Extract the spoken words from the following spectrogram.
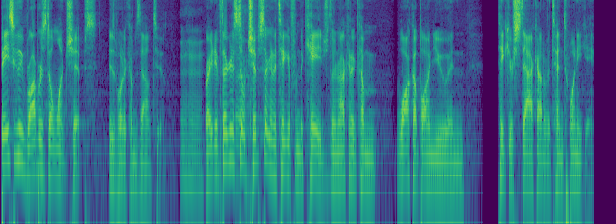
basically robbers don't want chips is what it comes down to Mm-hmm. right if they're going to steal Uh. chips they're going to take it from the cage they're not going to come walk up on you and take your stack out of a 10-20 game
